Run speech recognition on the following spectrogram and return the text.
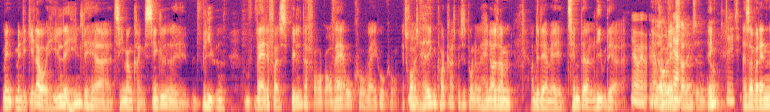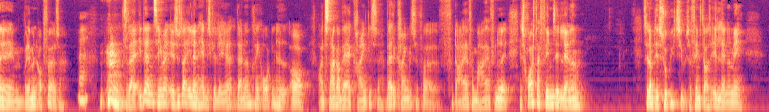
men, men det gælder jo hele, hele det her tema omkring single-livet. Hvad er det for et spil, der foregår? Hvad er OK? Hvad er ikke OK? Jeg tror også, jeg havde ikke en podcast på et tidspunkt, der handlede også om, om det der med Tinder-liv der. Jo, jo, jo. Jo, Altså, det er hvordan- ikke så længe siden. Ikke? Jo. Altså, hvordan, øh, hvordan man opfører sig. Ja. Så der er et eller andet tema, jeg synes, der er et eller andet her, vi skal lære. Der er noget omkring ordentlighed, og, og en snak om, hvad er krænkelse? Hvad er det krænkelse for, for dig og for mig at finde ud af? Jeg tror også, der findes et eller andet, selvom det er subjektivt, så findes der også et eller andet med,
